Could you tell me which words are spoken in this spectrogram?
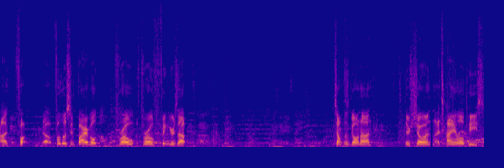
Uh, uh, Footloose and Firebolt, throw, throw fingers up. Something's going on. They're showing a tiny little piece.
